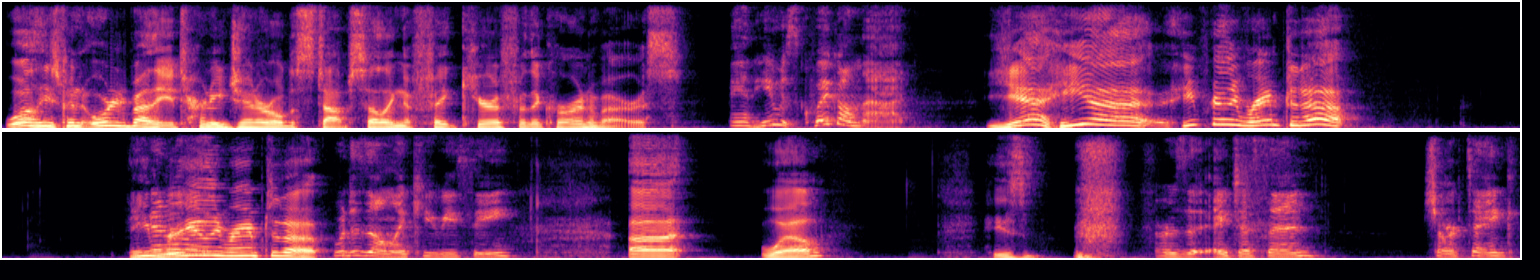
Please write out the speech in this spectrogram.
well, he's been ordered by the Attorney General to stop selling a fake cure for the coronavirus. Man, he was quick on that. Yeah, he uh he really ramped it up. He really on- ramped it up. What is it on like QVC? Uh, well, he's Or is it HSN? Shark Tank?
